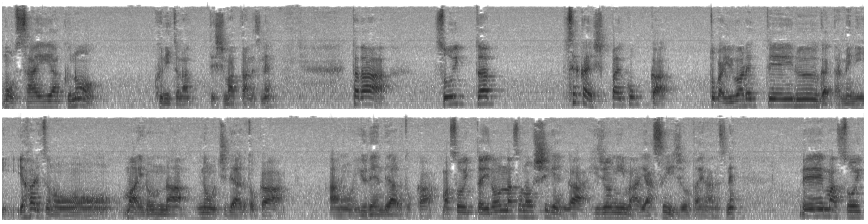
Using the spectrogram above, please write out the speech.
もう最悪の国となってしまったんですね。ただそういった世界失敗国家とか言われているがためにやはりその、まあ、いろんな農地であるとかあの油田であるとか、まあ、そういったいろんなその資源が非常に今安い状態なんですね。で、まあ、そういっ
